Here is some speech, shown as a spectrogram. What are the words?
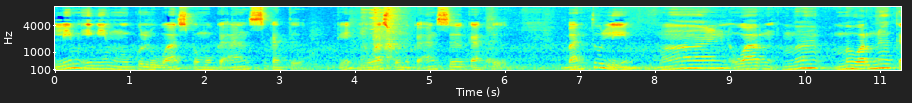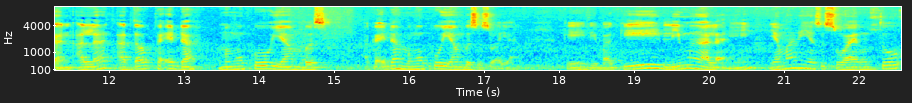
Lim ingin mengukur luas permukaan sekata. Okey, luas permukaan sekata. Bantu Lim me, mewarnakan alat atau kaedah mengukur yang bers kaedah mengukur yang bersesuaian. Okey, dibagi lima alat ni yang mana yang sesuai untuk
